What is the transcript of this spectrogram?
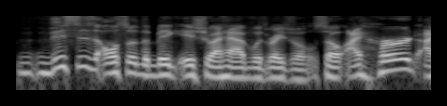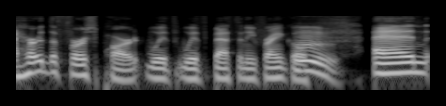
This is also the big issue I have with Rachel. So I heard, I heard the first part with with Bethenny Frankel, Mm. and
